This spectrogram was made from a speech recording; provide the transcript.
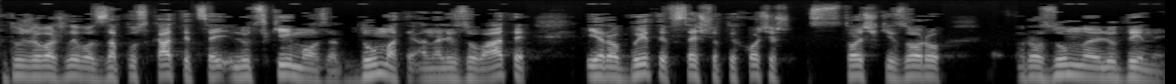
дуже важливо запускати цей людський мозок, думати, аналізувати і робити все, що ти хочеш з точки зору розумної людини,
